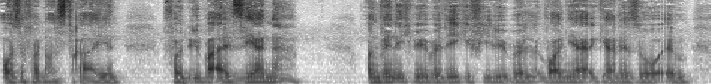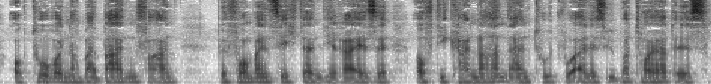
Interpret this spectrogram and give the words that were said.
außer von Australien, von überall sehr nah. Und wenn ich mir überlege, viele wollen ja gerne so im Oktober nochmal baden fahren, bevor man sich dann die Reise auf die Kanaren antut, wo alles überteuert ist.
